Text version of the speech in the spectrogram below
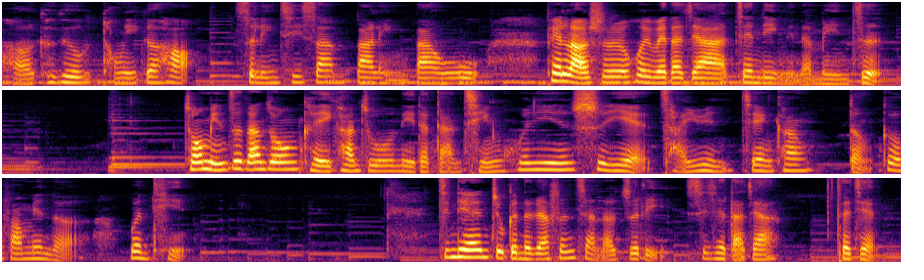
和 QQ 同一个号四零七三八零八五五，佩恩老师会为大家鉴定你的名字。从名字当中可以看出你的感情、婚姻、事业、财运、健康等各方面的问题。今天就跟大家分享到这里，谢谢大家，再见。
